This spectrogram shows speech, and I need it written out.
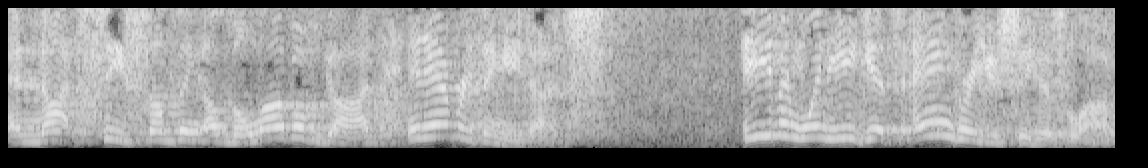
and not see something of the love of God in everything he does. Even when he gets angry, you see his love.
